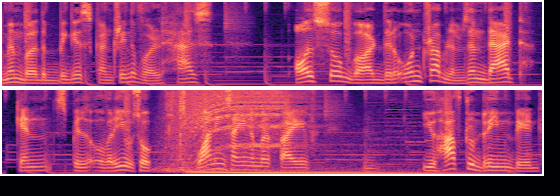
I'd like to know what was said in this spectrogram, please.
Remember the biggest country in the world has also got their own problems and that can spill over you. So warning sign number 5 you have to dream big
